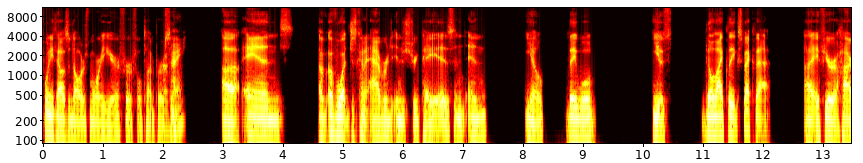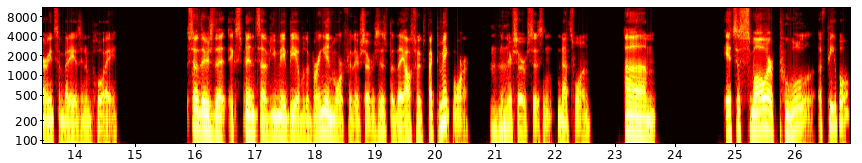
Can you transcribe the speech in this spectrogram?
$20,000 more a year for a full time person. Okay. Uh, and of, of what just kind of average industry pay is. And, and, you know, they will, you know, they'll likely expect that uh, if you're hiring somebody as an employee. So there's the expense of you may be able to bring in more for their services, but they also expect to make more mm-hmm. in their services, and that's one. Um, it's a smaller pool of people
